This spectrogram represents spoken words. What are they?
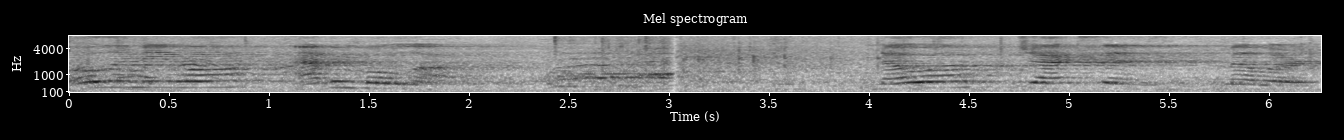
Olaniwa Abimbola. Noah Jackson Miller.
